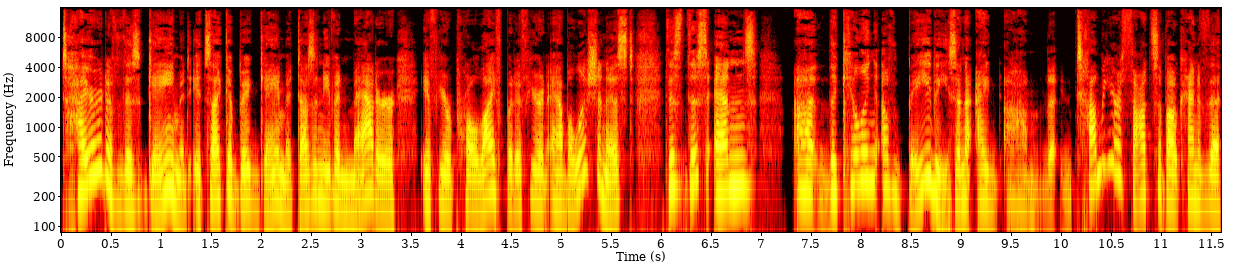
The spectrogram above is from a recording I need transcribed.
tired of this game. It, it's like a big game. It doesn't even matter if you're pro-life, but if you're an abolitionist, this, this ends uh, the killing of babies. And I, um, tell me your thoughts about kind of the,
